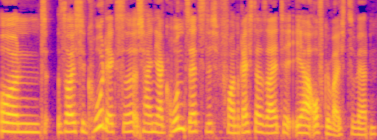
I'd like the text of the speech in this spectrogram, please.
Und solche Kodexe scheinen ja grundsätzlich von rechter Seite eher aufgeweicht zu werden.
